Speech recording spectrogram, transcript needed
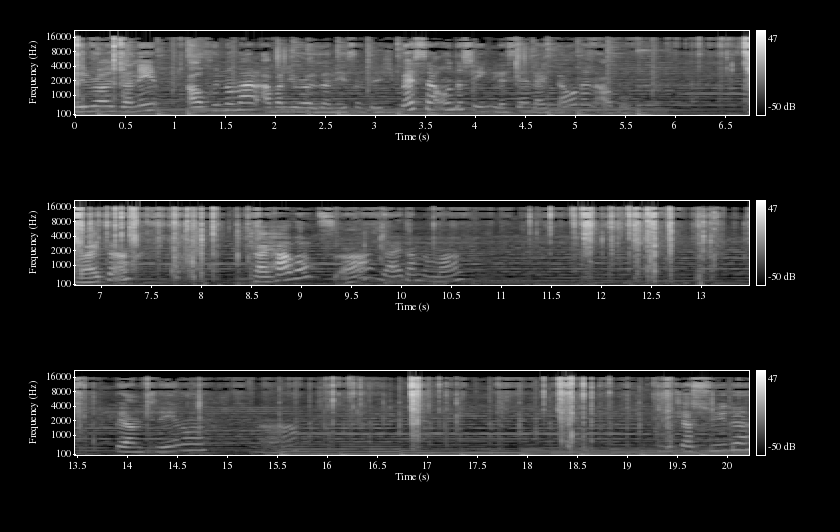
Leroy Sané auch in normal, aber Leroy Sané ist natürlich besser und deswegen lässt er ein Like da und ein Abo. Weiter. Kai Havertz, ah, leider normal. Bernd Leno, Niklas Süle.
